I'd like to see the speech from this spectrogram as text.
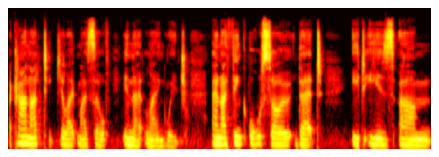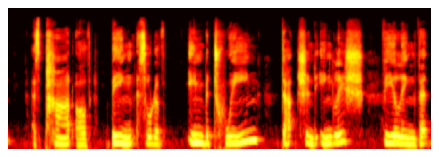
I can't articulate myself in that language. And I think also that it is um, as part of being sort of in between Dutch and English, feeling that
